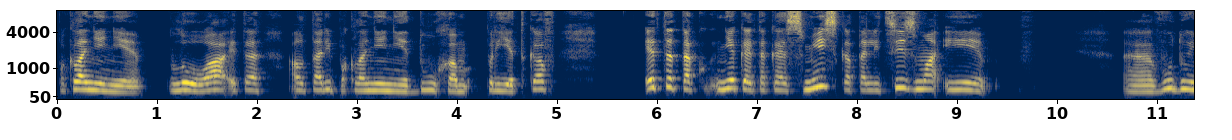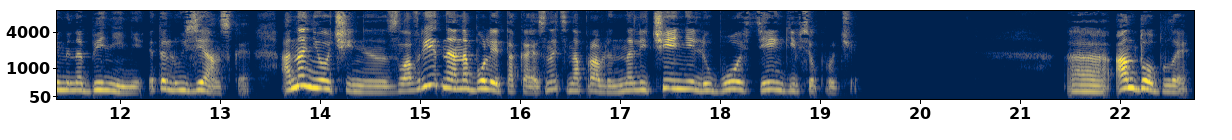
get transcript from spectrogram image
поклонения Лоа, это алтари поклонения духам предков – это так, некая такая смесь католицизма и э, Вуду именно Бенини. Это луизианская. Она не очень зловредная, она более такая, знаете, направлена на лечение, любовь, деньги и все прочее. Э, андобле.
